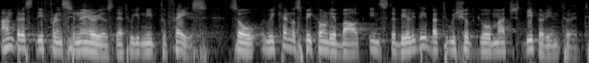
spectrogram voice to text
hundreds different scenarios that we need to face. So we cannot speak only about instability, but we should go much deeper into it.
